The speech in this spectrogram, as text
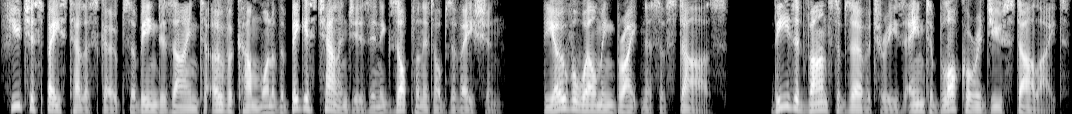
future space telescopes are being designed to overcome one of the biggest challenges in exoplanet observation the overwhelming brightness of stars. These advanced observatories aim to block or reduce starlight,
